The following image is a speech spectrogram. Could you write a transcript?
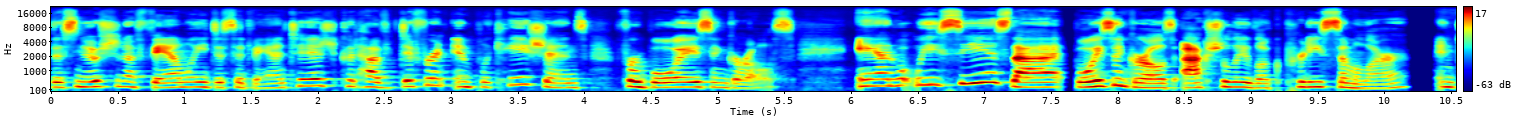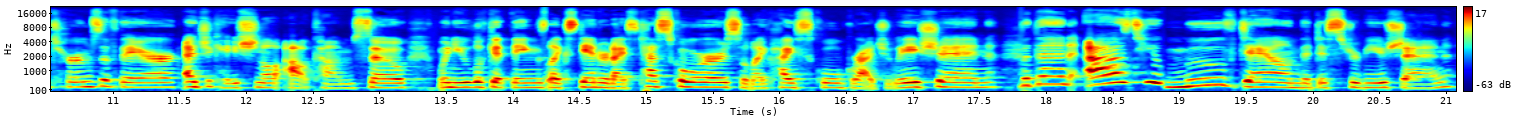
this notion of family disadvantage could have different implications for boys and girls. And what we see is that boys and girls actually look pretty similar in terms of their educational outcomes. So, when you look at things like standardized test scores, so like high school graduation, but then as you move down the distribution,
